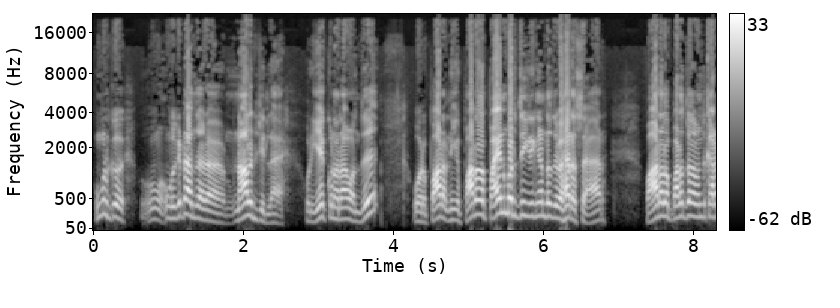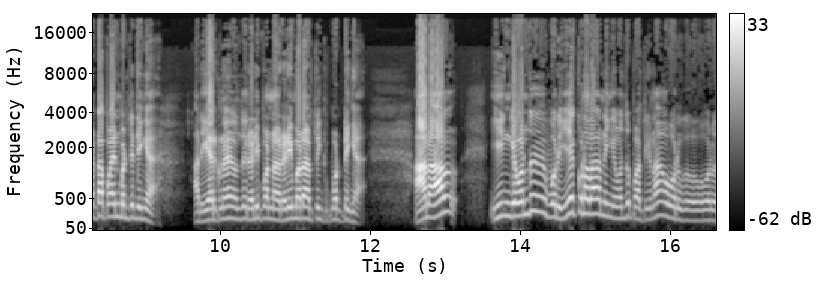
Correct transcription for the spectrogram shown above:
உங்களுக்கு உ- உங்ககிட்ட அந்த நாலேஜ் இல்லை. ஒரு இயக்குனராக வந்து ஒரு பாடல் நீங்கள் பாடலை பயன்படுத்திக்கிறீங்கன்றது வேறு சார். பாடலை படத்தை வந்து கரெக்டாக பயன்படுத்திட்டீங்க. அது ஏற்கனவே வந்து ரெடி பண்ண ரெடிமேடாக தூக்கி போட்டீங்க. ஆனால் இங்கே வந்து ஒரு இயக்குனராக நீங்கள் வந்து பார்த்தீங்கன்னா ஒரு ஒரு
